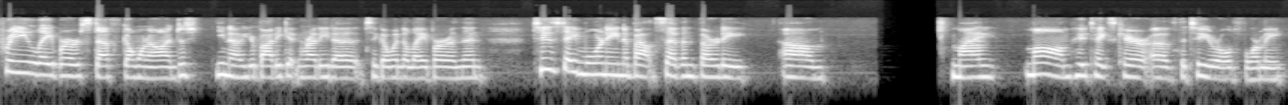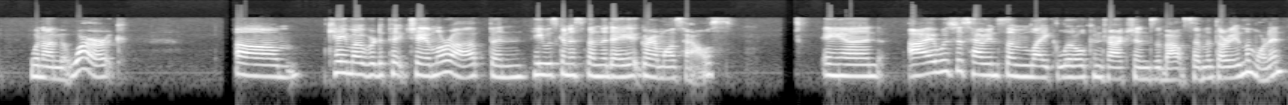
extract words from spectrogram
pre-labor stuff going on, just you know your body getting ready to to go into labor, and then Tuesday morning about 7:30, um, my mom, who takes care of the two-year-old for me when I'm at work, um, came over to pick Chandler up, and he was going to spend the day at Grandma's house, and I was just having some like little contractions about 7:30 in the morning.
